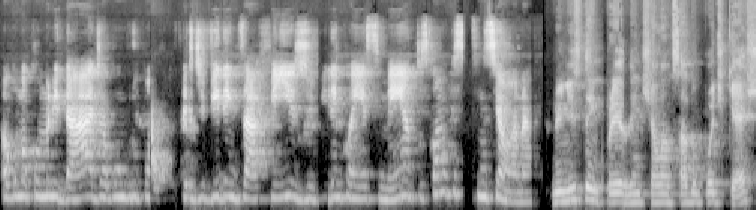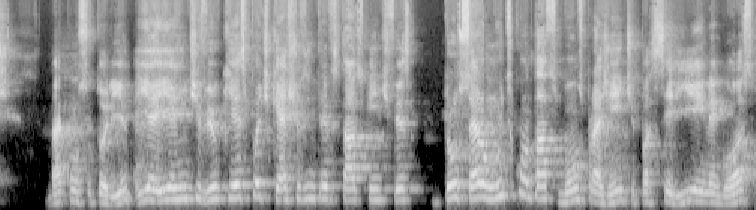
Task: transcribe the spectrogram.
alguma comunidade, algum grupo onde vocês dividem desafios, dividem conhecimentos? Como que isso funciona? No início da empresa, a gente tinha lançado um podcast da consultoria, e aí a gente viu que esse podcast, os entrevistados que a gente fez, trouxeram muitos contatos bons para a gente, parceria em negócio,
